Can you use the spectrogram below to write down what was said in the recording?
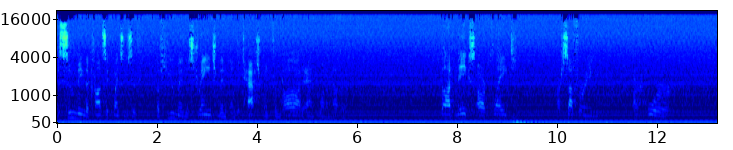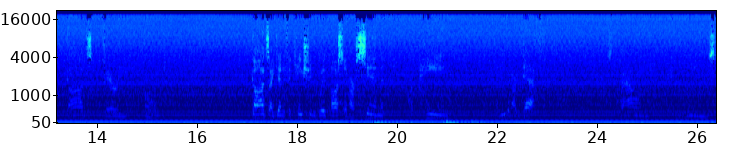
assuming the consequences of, of human estrangement and detachment from God and one another. God makes our plight, our suffering, our horror, God's very own. God's identification with us and our sin, our pain, and even our death is the ground and means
